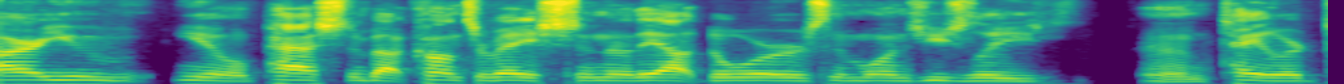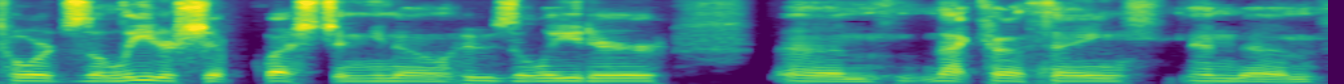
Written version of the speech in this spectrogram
are you you know passionate about conservation or the outdoors, and one's usually um, tailored towards the leadership question. You know, who's a leader, um, that kind of thing. And um,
